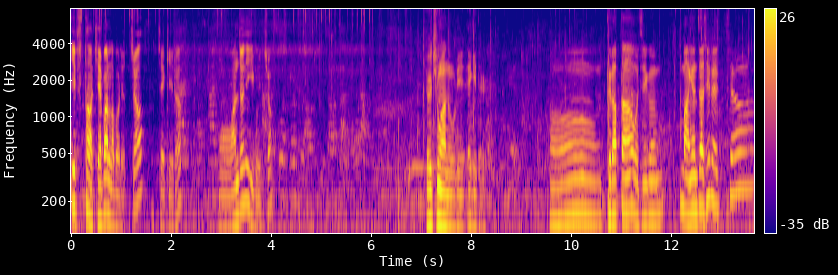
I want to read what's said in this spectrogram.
입스타 개발라 버렸죠. 제 기름. 어, 완전 이기고 있죠. 열중하는 우리 애기들. 어, 드랍당하고 지금 망연자실했죠?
